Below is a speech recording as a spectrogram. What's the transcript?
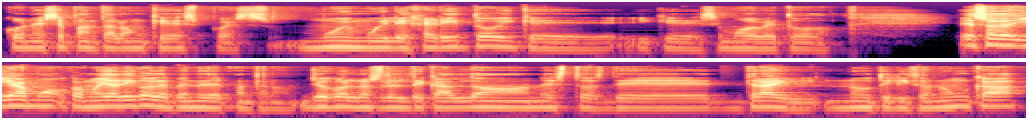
con ese pantalón que es pues muy muy ligerito y que, que se mueve todo. Eso, como ya digo, depende del pantalón. Yo con los del Decathlon, estos de Trail, no utilizo nunca.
